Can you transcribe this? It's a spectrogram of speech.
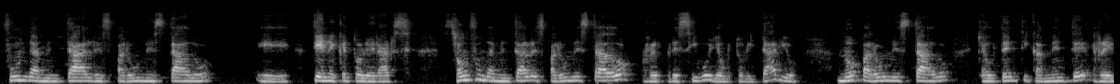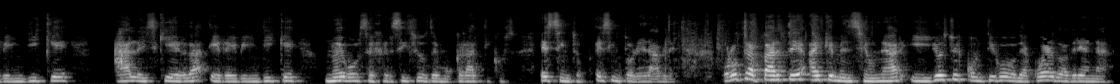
fundamentales para un Estado, eh, tiene que tolerarse. Son fundamentales para un Estado represivo y autoritario, no para un Estado que auténticamente reivindique a la izquierda y reivindique nuevos ejercicios democráticos. Es, es intolerable. Por otra parte, hay que mencionar, y yo estoy contigo de acuerdo, Adriana,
